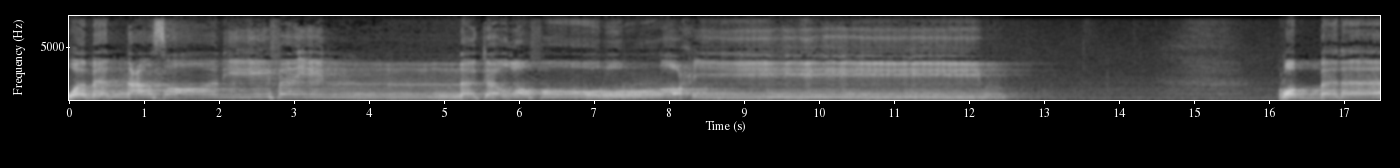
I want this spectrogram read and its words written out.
ومن عصاني فإنك غفور رحيم ربنا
